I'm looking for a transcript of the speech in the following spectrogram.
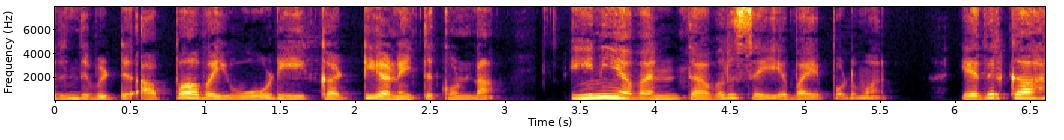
எறிந்துவிட்டு அப்பாவை ஓடி கட்டி அணைத்து கொண்டான். இனி அவன் தவறு செய்ய பயப்படுவான். எதற்காக?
